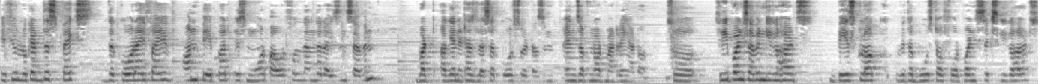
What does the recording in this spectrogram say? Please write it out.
If you look at the specs, the Core i5 on paper is more powerful than the Ryzen 7 but again it has lesser cores so it doesn't ends up not mattering at all so 3.7 gigahertz base clock with a boost of 4.6 gigahertz.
